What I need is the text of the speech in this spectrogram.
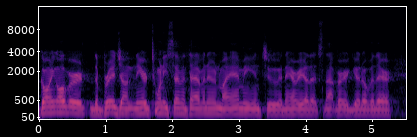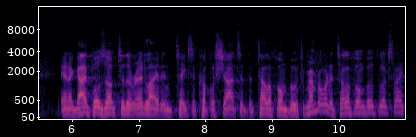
going over the bridge on near 27th Avenue in Miami into an area that's not very good over there, and a guy pulls up to the red light and takes a couple shots at the telephone booth. Remember what a telephone booth looks like?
